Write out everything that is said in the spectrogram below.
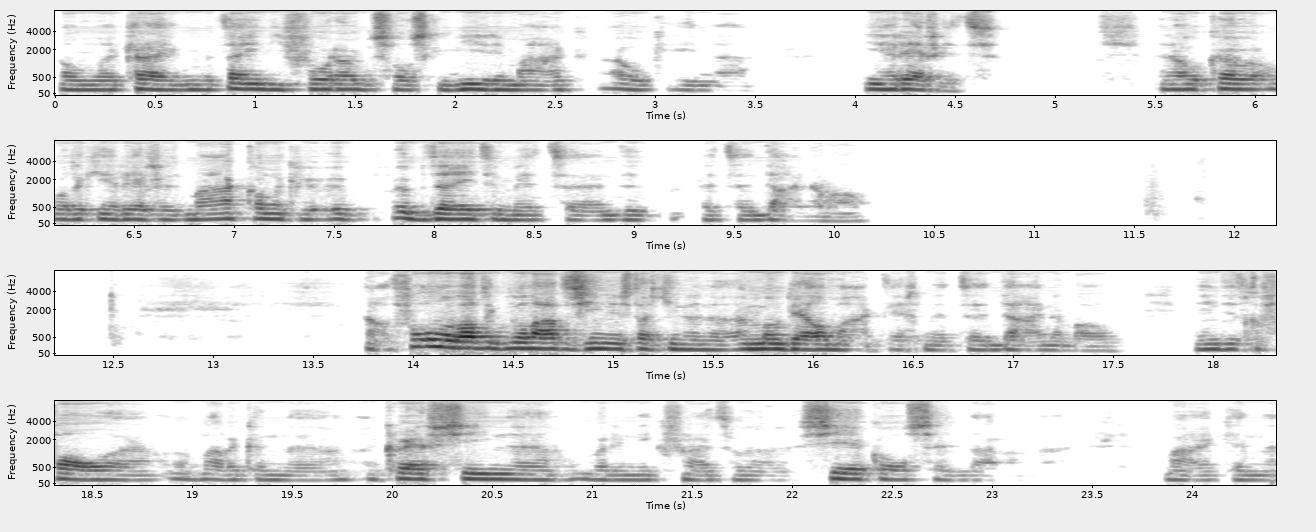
dan krijg ik meteen die vorm zoals ik hem hierin maak, ook in, in Revit. En ook wat ik in Revit maak, kan ik weer up updaten met, de, met Dynamo. Nou, het volgende wat ik wil laten zien is dat je een, een model maakt echt met Dynamo. In dit geval laat ik een, uh, een graph zien waarin ik vanuit cirkels en daar maak ik een,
